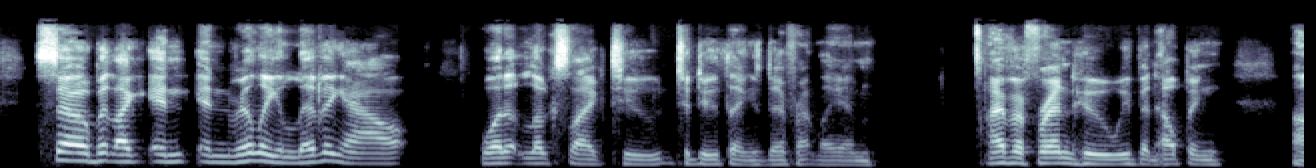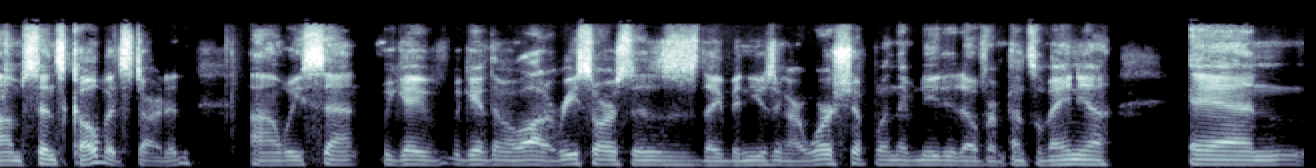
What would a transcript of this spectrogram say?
so, but like in in really living out what it looks like to to do things differently. And I have a friend who we've been helping um, since COVID started. Uh, we sent we gave we gave them a lot of resources. They've been using our worship when they've needed over in Pennsylvania and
